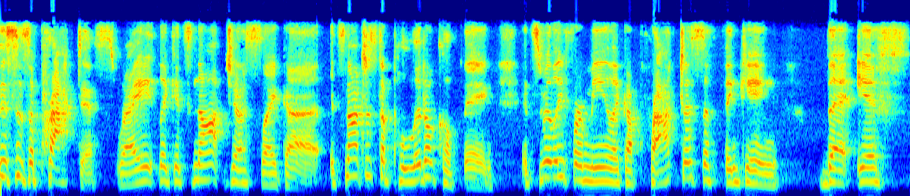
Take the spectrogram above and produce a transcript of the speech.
this is a practice, right? Like it's not just like a it's not just a political thing. It's really for me like a practice of thinking that if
